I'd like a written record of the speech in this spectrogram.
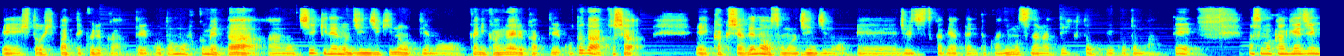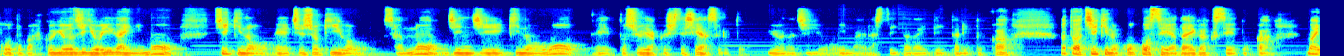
えー、人を引っ張ってくるかということも含めたあの地域での人事機能っていうのをいかに考えるかっていうことが個社、えー、各社でのその人事の、えー、充実化であったりとかにもつながっていくということもあって、まあ、その関係人口とか副業事業以外にも地域の、えー、中小企業さんの人事機能を、えー、と集約してシェアすると。いうような事業を今やらせていただいていたりとか、あとは地域の高校生や大学生とか、まあ、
